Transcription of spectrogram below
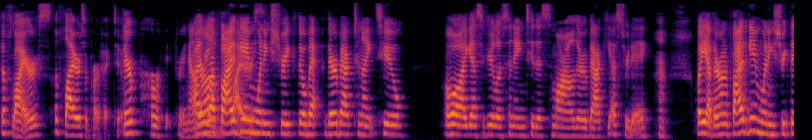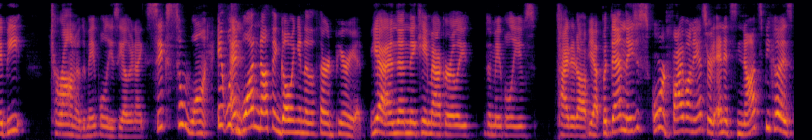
The Flyers. The Flyers are perfect too. They're perfect right now. They're on a five game winning streak. They'll back, they're back tonight too. Oh, I guess if you're listening to this tomorrow, they were back yesterday. Huh. But yeah, they're on a five game winning streak. They beat Toronto, the Maple Leafs, the other night, six to one. It was And- one nothing going into the third period. Yeah, and then they came back early. The Maple Leafs tied it up. Yeah, But then they just scored five unanswered, and it's nuts because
